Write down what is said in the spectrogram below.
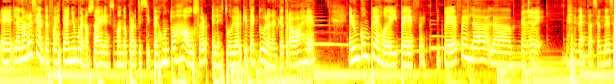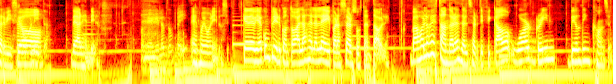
Eh, la más reciente fue este año en Buenos Aires, cuando participé junto a Hauser, el estudio de arquitectura en el que trabajé, en un complejo de IPF. IPF es la, la, PDB. la estación de servicio de Argentina. Es muy bonito, sí. Que debía cumplir con todas las de la ley para ser sustentable, bajo los estándares del certificado World Green Building Council.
